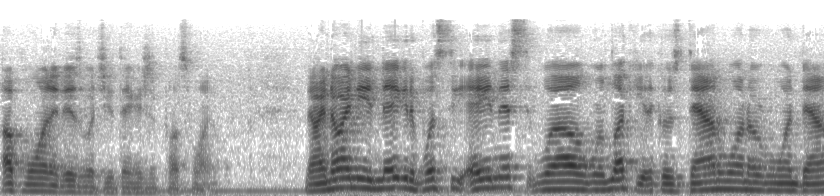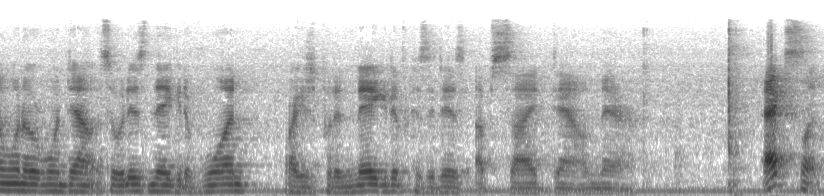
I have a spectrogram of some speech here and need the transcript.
Up 1, it is what you think, it's just plus 1. Now I know I need a negative. What's the a in this? Well, we're lucky. It goes down 1 over 1, down 1 over 1, down. So it is negative 1. Or I can just put a negative because it is upside down there. Excellent.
